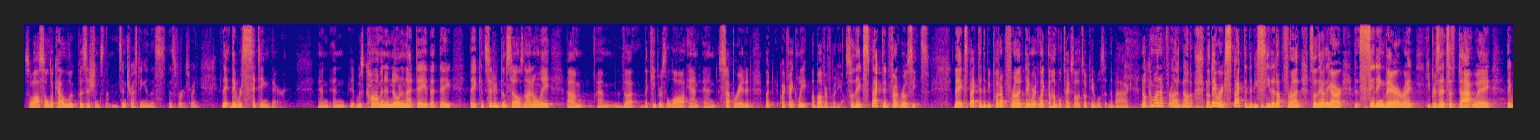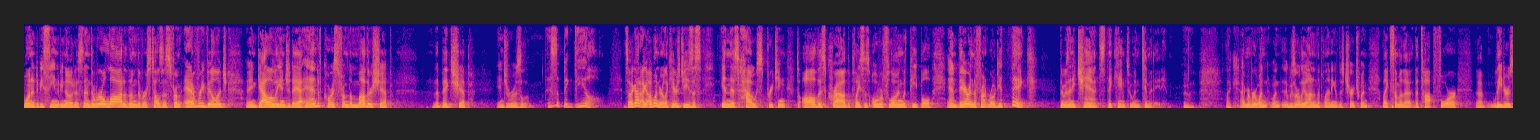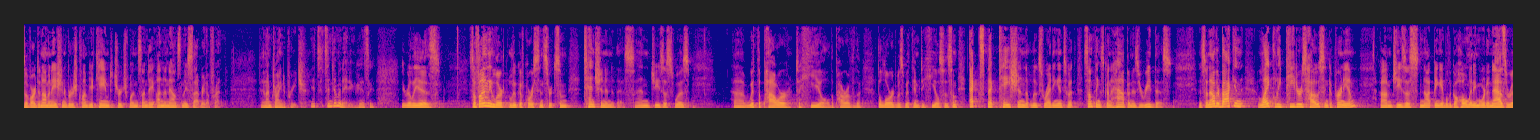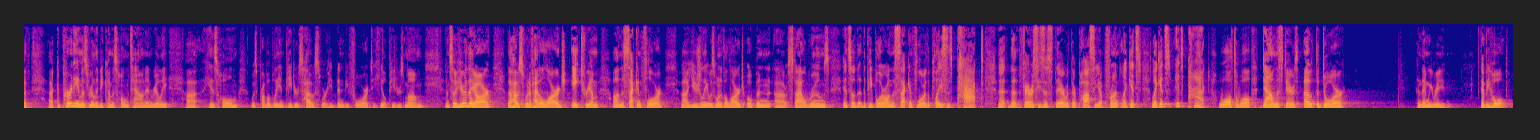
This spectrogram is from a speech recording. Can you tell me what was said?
So also look how Luke positions them. It's interesting in this, this verse, right? They, they were sitting there. And, and it was common and known in that day that they, they considered themselves not only um, um, the, the keepers of the law and, and separated, but quite frankly, above everybody else. So they expected front row seats. They expected to be put up front. They weren't like the humble types, oh, it's okay, we'll sit in the back. No, come on up front. No, no, they were expected to be seated up front. So there they are, sitting there, right? He presents us that way. They wanted to be seen, to be noticed. And there were a lot of them. The verse tells us from every village in Galilee and Judea, and of course from the mothership, the big ship in Jerusalem. This is a big deal. So I got, I wonder, like, here's Jesus in this house preaching to all this crowd. The place is overflowing with people, and there in the front row, do you think there was any chance they came to intimidate him? Like, I remember when, when it was early on in the planning of this church when, like, some of the, the top four uh, leaders of our denomination in British Columbia came to church one Sunday unannounced and they sat right up front. And I'm trying to preach. It's, it's intimidating. It's, it really is. So finally, Luke, of course, inserts some tension into this. And Jesus was uh, with the power to heal. The power of the, the Lord was with him to heal. So there's some expectation that Luke's writing into it. Something's going to happen as you read this. And so now they're back in likely Peter's house in Capernaum. Um, Jesus not being able to go home anymore to Nazareth. Uh, Capernaum has really become his hometown, and really uh, his home was probably in Peter's house where he'd been before to heal Peter's mom. And so here they are. The house would have had a large atrium on the second floor. Uh, usually it was one of the large open uh, style rooms. And so the, the, people are on the second floor. The place is packed. The, the Pharisees is there with their posse up front. Like it's, like it's, it's packed, wall to wall, down the stairs, out the door. And then we read, And behold,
